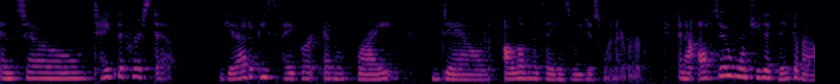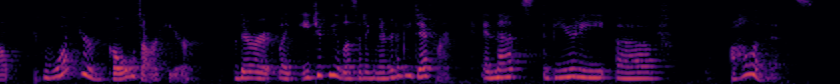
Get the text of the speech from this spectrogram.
And so take the first step. Get out a piece of paper and write down all of the things we just went over. And I also want you to think about what your goals are here. they're like each of you listening, they're going to be different. And that's the beauty of all of this.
